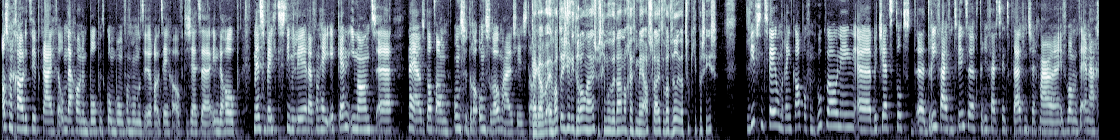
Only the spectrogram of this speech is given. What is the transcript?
als we een gouden tip krijgen, om daar gewoon een bol.com bon van 100 euro tegenover te zetten. In de hoop mensen een beetje te stimuleren van, hé, hey, ik ken iemand. Uh, nou ja, als dat dan onze ons droomhuis is. Dan... Kijk, en wat is jullie droomhuis? Misschien moeten we daar nog even mee afsluiten. Wat wil je, wat zoek je precies? Liefst een twee onder één kap of een hoekwoning. Uh, budget tot uh, 325, 325.000 zeg maar uh, in verband met de NAG.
